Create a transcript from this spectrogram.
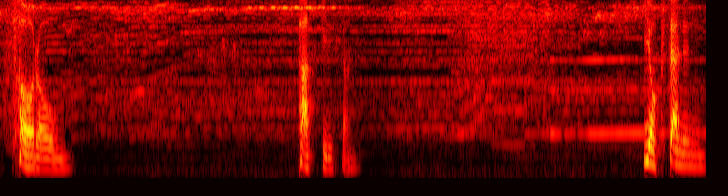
서러움 박길선 역사는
